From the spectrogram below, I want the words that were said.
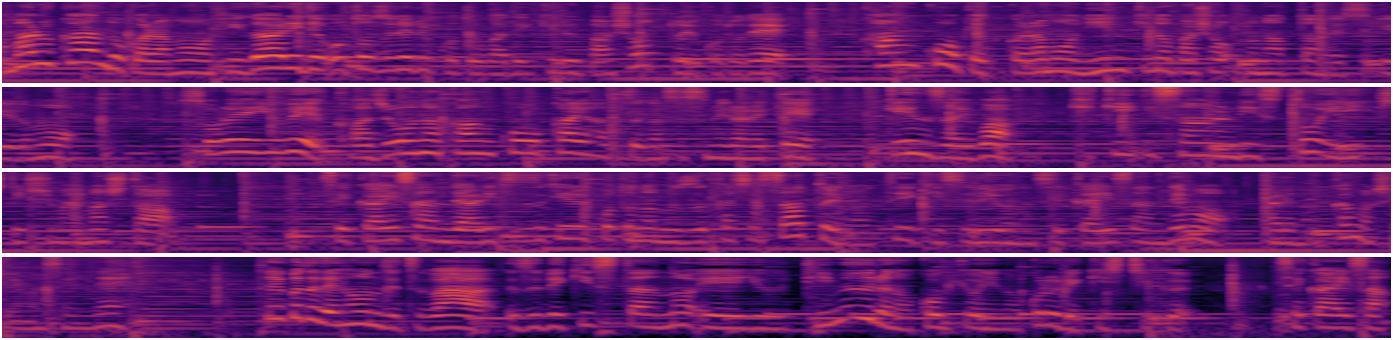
サマルカンドからも日帰りで訪れることができる場所ということで観光客からも人気の場所となったんですけれどもそれゆえ過剰な観光開発が進められて現在は危機遺産リスト入りしてしまいました。世界遺産であり続けることの難しさというのを提起するような世界遺産でもあるのかもしれませんね。ということで本日はウズベキスタンの英雄ティムールの故郷に残る歴史地区世界遺産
